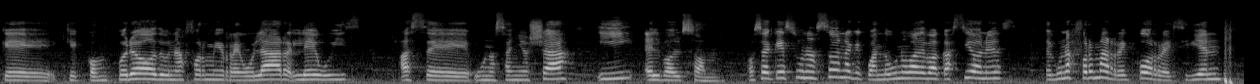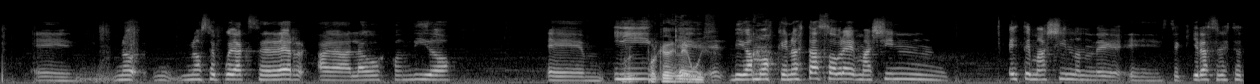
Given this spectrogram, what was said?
que compró de una forma irregular Lewis hace unos años ya, y el Bolsón. O sea que es una zona que cuando uno va de vacaciones, de alguna forma recorre, si bien eh, no, no se puede acceder al lago escondido. eh, y eh, Lewis. eh, digamos que no está sobre Machine, este Machine donde eh, se quiere hacer este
